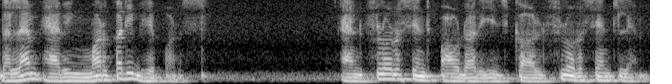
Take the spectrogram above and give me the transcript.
The lamp having mercury vapors and fluorescent powder is called fluorescent lamp.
